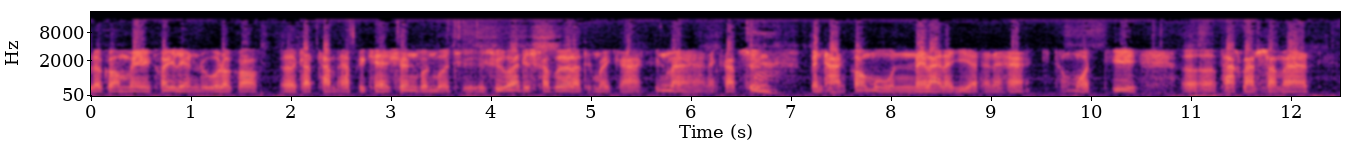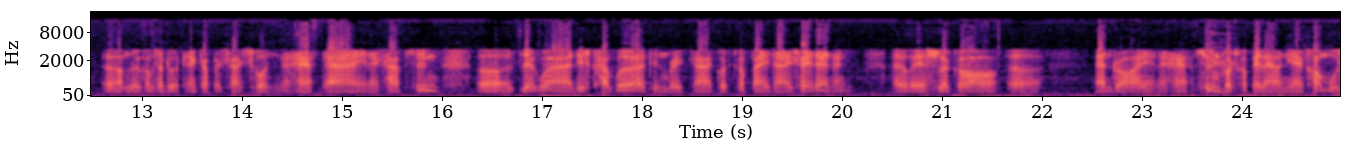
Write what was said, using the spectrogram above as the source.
แล้วก็ไม่ค่อยเรียนรู้เราก็เอ่อจัดทำแอปพลิเคชันบนมือถือ ชื่อว่า Discover Latin America ขึ้นมานะครับ ซึ่งค่ะเป็นฐานข้อมูลในรายละเอียดนะฮะทั้งหมดที่เอ่อภาครัฐสามารถเอ่ออำนวยความสะดวกให้กับประชาชนนะฮะได้นะครับ ซึ่งเอ่อเรียกว่า Discover Latin America กดเข้าไปได้ใช้ได้ทั้ง iOS แล้วก็เอ่อ Android นะฮะซึ่งค่ะกดเข้าไปแล้วเนี่ยข้อมูล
